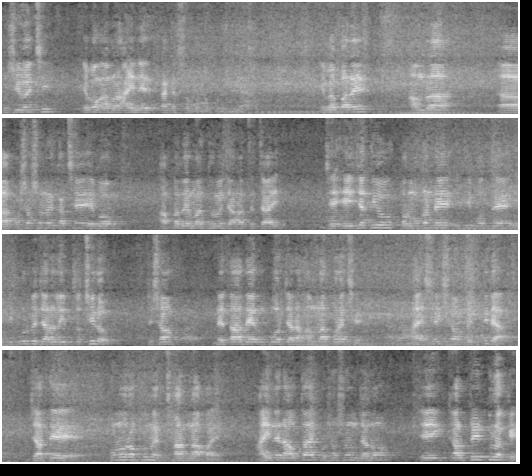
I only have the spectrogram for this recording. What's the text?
খুশি হয়েছি এবং আমরা আইনে তাকে সমর্থ করে দিয়েছি। এ ব্যাপারে আমরা প্রশাসনের কাছে এবং আপনাদের মাধ্যমে জানাতে চাই যে এই জাতীয় কর্মকাণ্ডে ইতিমধ্যে, ইতিপূর্বে যারা লিপ্ত ছিল, যেসব নেতাদের উপর যারা হামলা করেছে সেই সব ব্যক্তিরা যাতে কোনো রকমের ছাড় না পায়, আইনের আওতায় প্রশাসন যেন এই কালপ্রিটগুলোকে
